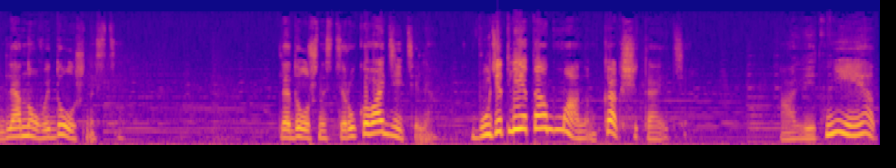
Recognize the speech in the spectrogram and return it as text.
для новой должности – для должности руководителя. Будет ли это обманом, как считаете? А ведь нет.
